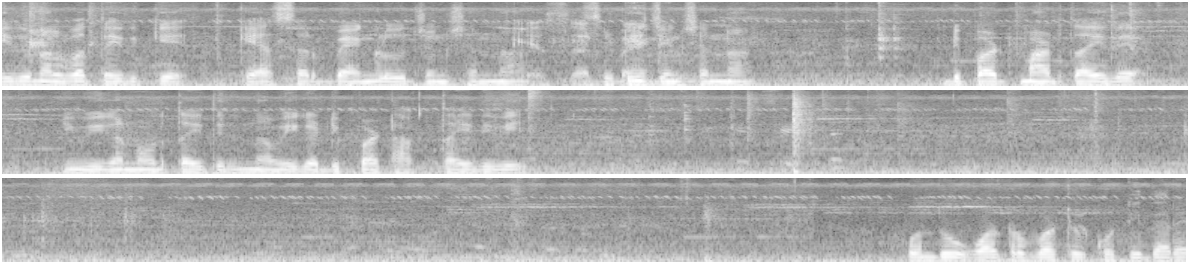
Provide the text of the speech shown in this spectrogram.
ಐದು ನಲ್ವತ್ತೈದಕ್ಕೆ ಕೆ ಎಸ್ ಆರ್ ಬ್ಯಾಂಗ್ಳೂರು ಜಂಕ್ಷನ್ನ ಸಿಟಿ ಜಂಕ್ಷನ್ನ ಡಿಪಾರ್ಟ್ ಮಾಡ್ತಾ ಇದೆ. ನೀವೀಗ ನೋಡ್ತಾ ಇದ್ದೀರಿ ನಾವೀಗ ಡಿಪಾರ್ಟ್ ಆಗ್ತಾ ಇದ್ದೀವಿ ಒಂದು ವಾಟರ್ ಬಾಟಲ್ ಕೊಟ್ಟಿದ್ದಾರೆ.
